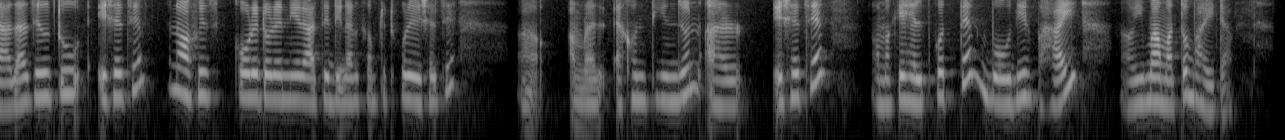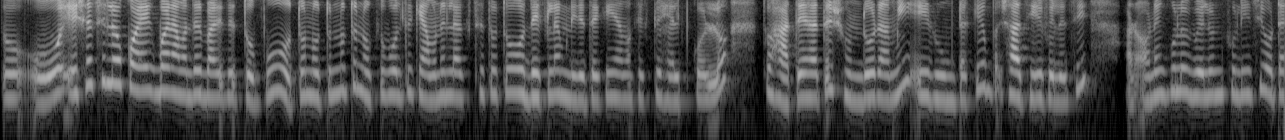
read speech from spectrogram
দাদা যেহেতু এসেছে মানে অফিস করে টোরে নিয়ে রাতে ডিনার কমপ্লিট করে এসেছে। আমরা এখন তিনজন আর এসেছে আমাকে হেল্প করতে বৌদির ভাই, ওই মামাতো ভাইটা। তো ও এসেছিল কয়েকবার আমাদের বাড়িতে তবু ও তো নতুন নতুন, ওকে বলতে কেমন লাগছে তো তো দেখলাম নিজে থেকেই আমাকে একটু হেল্প করল। তো হাতে হাতে সুন্দর আমি এই রুমটাকে সাজিয়ে ফেলেছি আর অনেকগুলো বেলুন ফুলিয়েছি, ওটা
